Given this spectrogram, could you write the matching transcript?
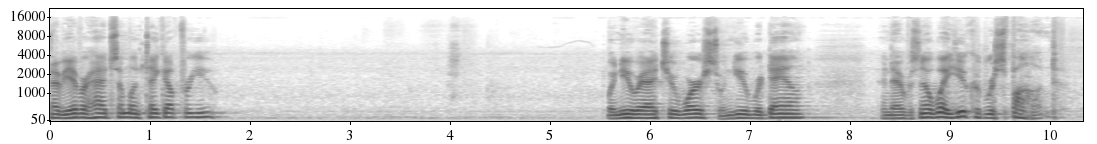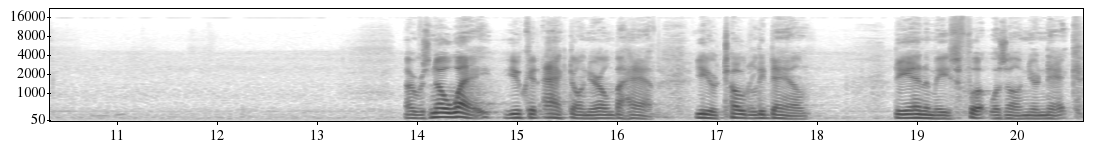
Have you ever had someone take up for you? When you were at your worst, when you were down, and there was no way you could respond. There was no way you could act on your own behalf. You're totally down. The enemy's foot was on your neck.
